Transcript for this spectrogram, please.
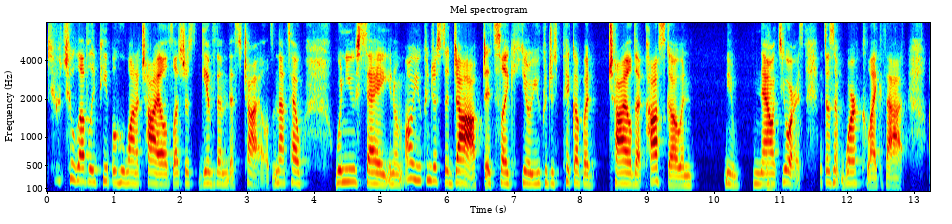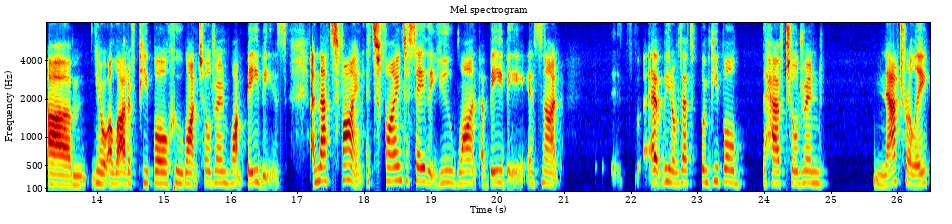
two two lovely people who want a child. Let's just give them this child. And that's how when you say, you know, oh, you can just adopt, it's like, you know, you could just pick up a child at Costco and you know now it's yours it doesn't work like that um, you know a lot of people who want children want babies and that's fine it's fine to say that you want a baby it's not eh, you know that's when people have children naturally,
